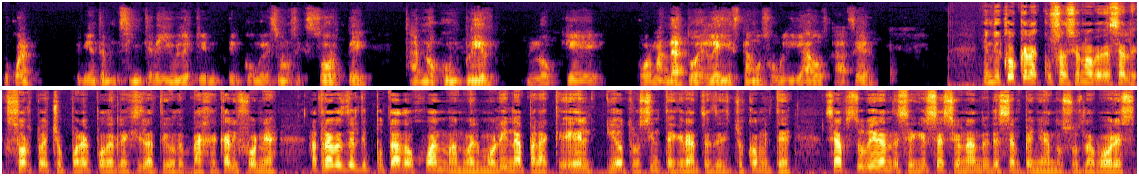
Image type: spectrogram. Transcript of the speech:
lo cual evidentemente es increíble que el Congreso nos exhorte a no cumplir lo que por mandato de ley estamos obligados a hacer. Indicó que la acusación obedece al exhorto hecho por el Poder Legislativo de Baja California a través del diputado Juan Manuel Molina para que él y otros integrantes de dicho comité se abstuvieran de seguir sesionando y desempeñando sus labores.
